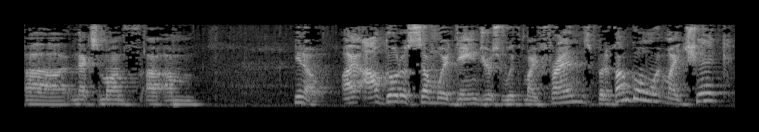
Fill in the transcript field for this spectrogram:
uh, next month. Uh, I'm, you know, I, I'll go to somewhere dangerous with my friends. But if I'm going with my chick,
